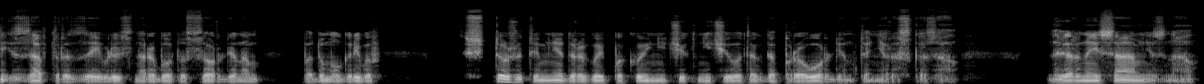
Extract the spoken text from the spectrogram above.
И завтра заявлюсь на работу с орденом, — подумал Грибов. Что же ты мне, дорогой покойничек, ничего тогда про орден-то не рассказал? Наверное, и сам не знал.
